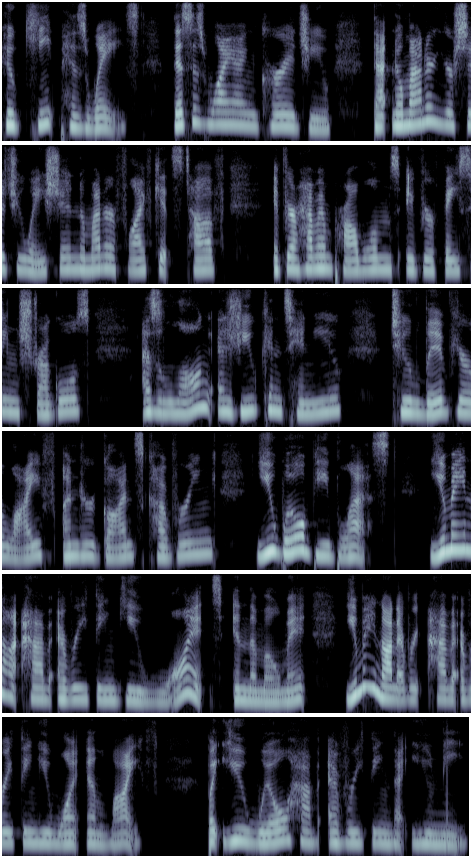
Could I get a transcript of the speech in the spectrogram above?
who keep His ways. This is why I encourage you that no matter your situation, no matter if life gets tough, if you're having problems, if you're facing struggles, as long as you continue to live your life under God's covering, you will be blessed. You may not have everything you want in the moment. You may not ever have everything you want in life, but you will have everything that you need.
